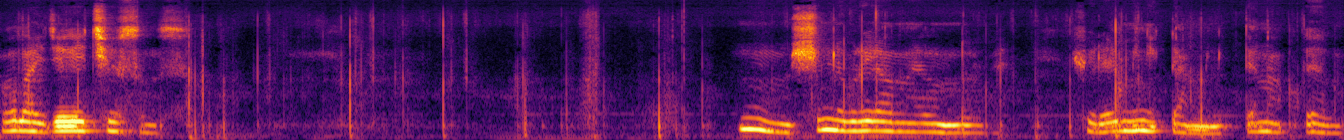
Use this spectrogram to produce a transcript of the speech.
Kolayca geçiyorsunuz. Hmm, şimdi burayı anlayalım dur bir. Şöyle minikten minikten atlayalım.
